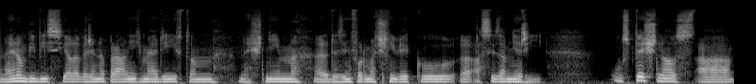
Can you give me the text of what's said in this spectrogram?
nejenom BBC, ale veřejnoprávních médií v tom dnešním uh, dezinformačním věku uh, asi zaměří. Úspěšnost a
